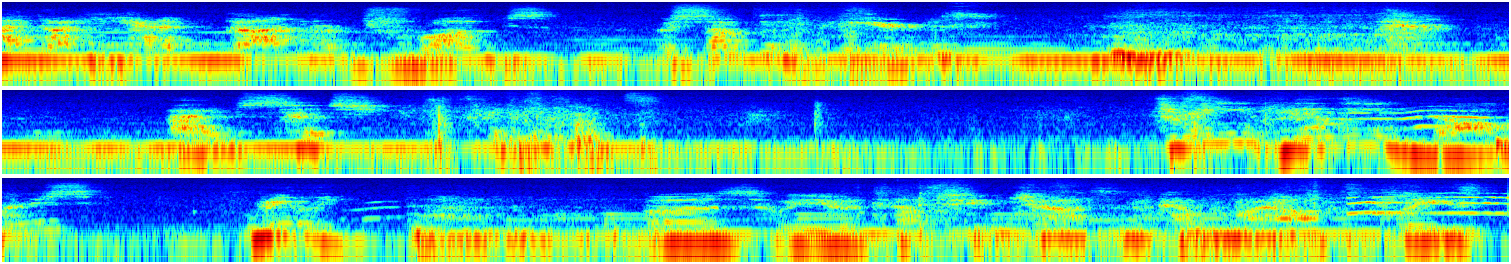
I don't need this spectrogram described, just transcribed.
I thought he had a gun or drugs or something weird. I'm such an idiot. Three million dollars? Really? Buzz, will you tell Chief Johnson to come to my office, please?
